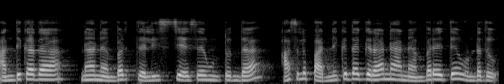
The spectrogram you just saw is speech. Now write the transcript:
అంది కదా. నా నెంబర్ తెలిసి చేసే ఉంటుందా? అసలు పర్ణిక దగ్గర నా నెంబర్ అయితే ఉండదు.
